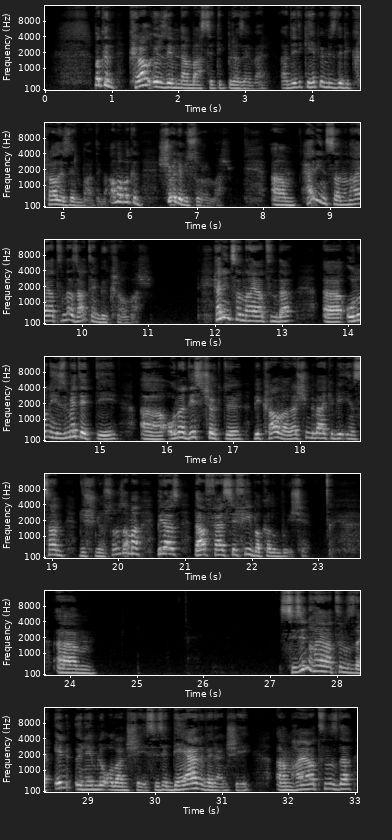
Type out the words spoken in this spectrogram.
Bakın kral özleminden bahsettik biraz evvel. Dedik ki hepimizde bir kral özlemi var değil mi? Ama bakın şöyle bir sorun var. Her insanın hayatında zaten bir kral var. Her insanın hayatında e, onun hizmet ettiği, ona diz çöktüğü bir kral var. Şimdi belki bir insan düşünüyorsunuz ama biraz daha felsefi bakalım bu işe. Sizin hayatınızda en önemli olan şey, size değer veren şey, hayatınızda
